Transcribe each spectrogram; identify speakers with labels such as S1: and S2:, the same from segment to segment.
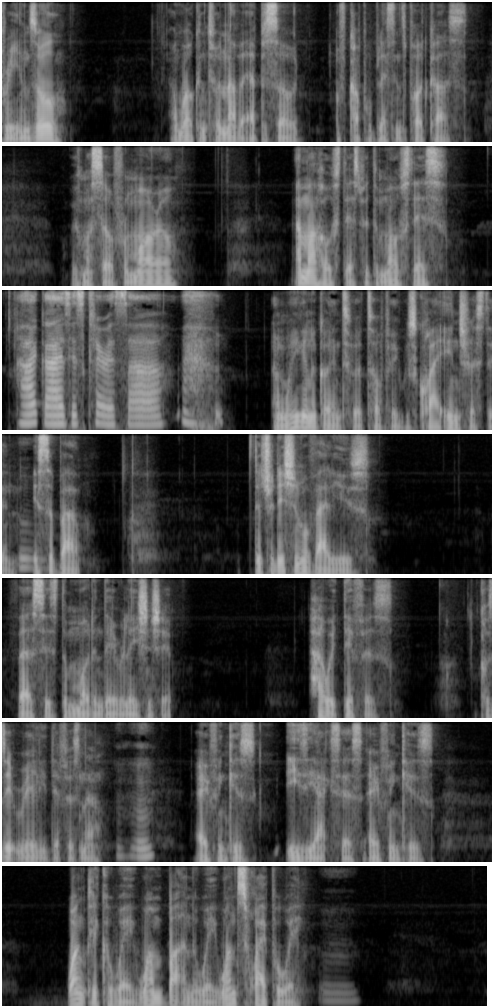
S1: Greetings all, and welcome to another episode of Couple Blessings Podcast with myself, Romaro, and my hostess with the mostess.
S2: Hi guys, it's Clarissa.
S1: And we're going to go into a topic which is quite interesting.
S2: Mm.
S1: It's about the traditional values versus the modern day relationship, how it differs, because it really differs now.
S2: hmm
S1: Everything is easy access, everything is one click away, one button away, one swipe away.
S2: Mm.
